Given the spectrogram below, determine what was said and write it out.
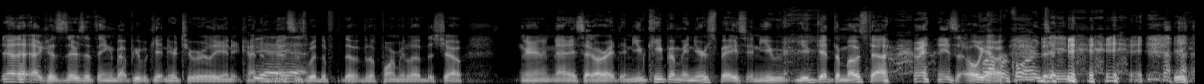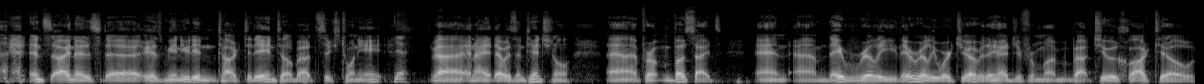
Because there's a thing about people getting here too early, and it kind of Yeah, messes yeah. with the, the the formula of the show." And then I said, "All right, then you keep him in your space, and you you get the most out of him." And he said, "Oh yeah, Proper quarantine. He- and so I noticed because me and you didn't talk today until about six twenty-eight. Yeah. uh, and I that was intentional uh, from both sides. And um, they really they really worked you over. They had you from um, about two o'clock till,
